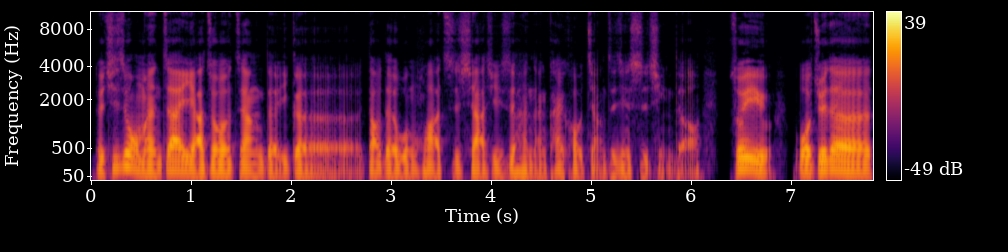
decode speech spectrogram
对，其实我们在亚洲这样的一个道德文化之下，其实是很难开口讲这件事情的哦。所以我觉得，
